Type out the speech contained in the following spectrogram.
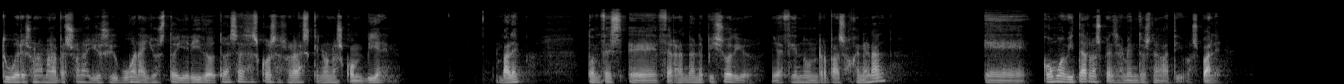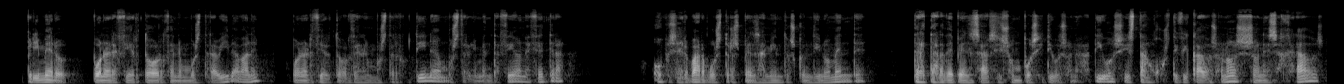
tú eres una mala persona, yo soy buena, yo estoy herido, todas esas cosas son las que no nos convienen. ¿Vale? Entonces, eh, cerrando el episodio y haciendo un repaso general, eh, ¿cómo evitar los pensamientos negativos? Vale. Primero, poner cierto orden en vuestra vida, ¿vale? Poner cierto orden en vuestra rutina, en vuestra alimentación, etc. Observar vuestros pensamientos continuamente. Tratar de pensar si son positivos o negativos, si están justificados o no, si son exagerados.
